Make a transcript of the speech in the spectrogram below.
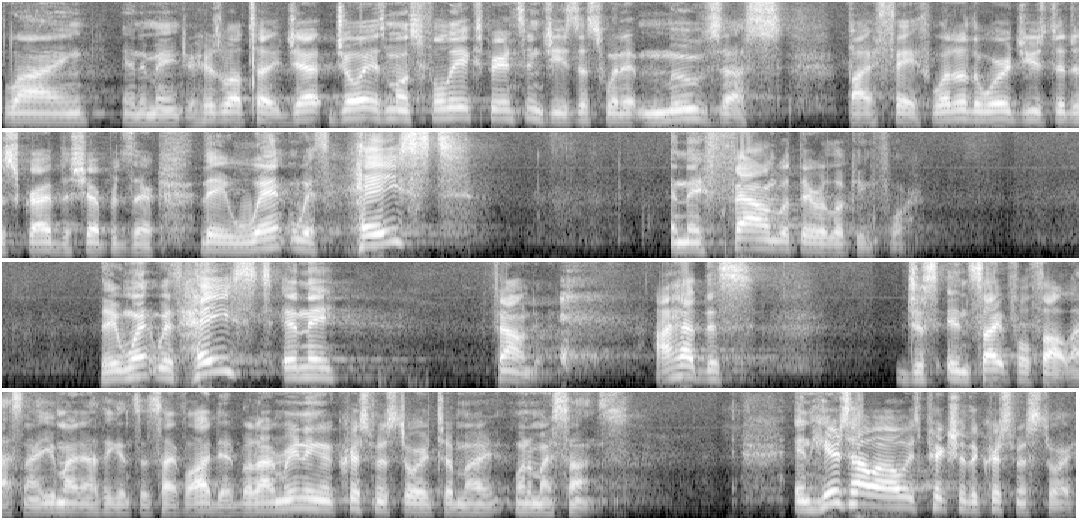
lying in a manger. Here's what I'll tell you joy is most fully experienced in Jesus when it moves us by faith. What are the words used to describe the shepherds there? They went with haste and they found what they were looking for. They went with haste and they found it. I had this just insightful thought last night. You might not think it's insightful, I did, but I'm reading a Christmas story to my, one of my sons. And here's how I always picture the Christmas story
